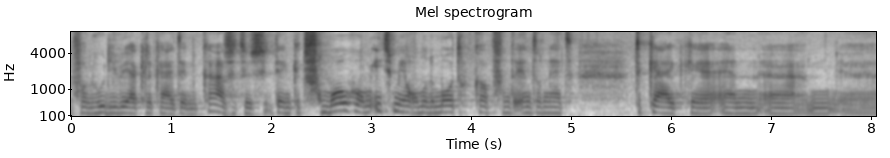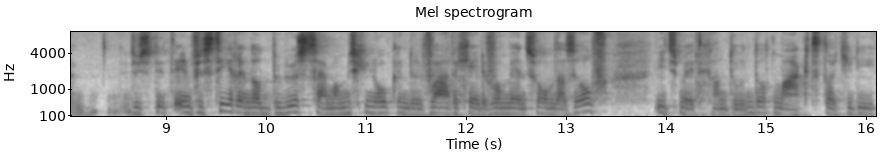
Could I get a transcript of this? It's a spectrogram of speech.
van hoe die werkelijkheid in elkaar zit. Dus ik denk het vermogen om iets meer onder de motorkap van het internet te kijken en ehm, eh, dus dit investeren in dat bewustzijn, maar misschien ook in de vaardigheden van mensen om daar zelf iets mee te gaan doen, dat maakt dat je die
